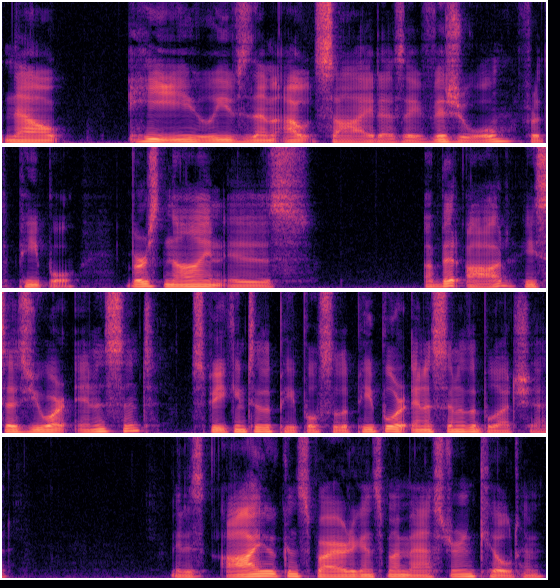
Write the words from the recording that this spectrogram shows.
Now, he leaves them outside as a visual for the people. Verse 9 is a bit odd. He says, You are innocent, speaking to the people, so the people are innocent of the bloodshed. It is I who conspired against my master and killed him.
